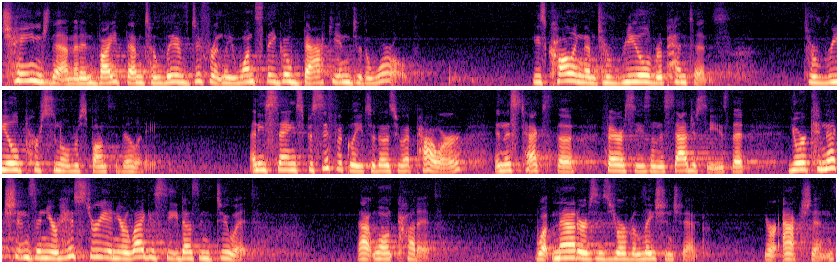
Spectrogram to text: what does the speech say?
change them and invite them to live differently once they go back into the world. He's calling them to real repentance, to real personal responsibility. And he's saying specifically to those who have power, in this text, the Pharisees and the Sadducees, that your connections and your history and your legacy doesn't do it. That won't cut it. What matters is your relationship, your actions,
